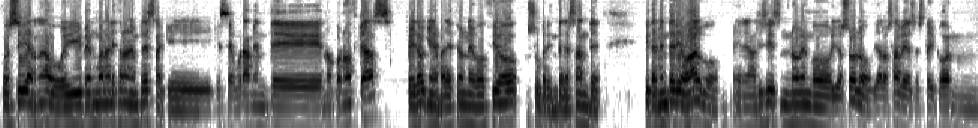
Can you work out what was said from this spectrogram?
Pues sí, Arnau, hoy vengo a analizar una empresa que, que seguramente no conozcas, pero que me parece un negocio súper interesante. Y también te digo algo, en el análisis no vengo yo solo, ya lo sabes, estoy con,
